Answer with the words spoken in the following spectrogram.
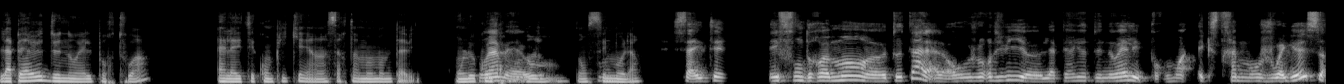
La période de Noël pour toi, elle a été compliquée à un certain moment de ta vie. On le comprend dans, ces mots-là. Ça a été effondrement euh, total. Alors aujourd'hui, euh, la période de Noël est pour moi extrêmement joyeuse.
